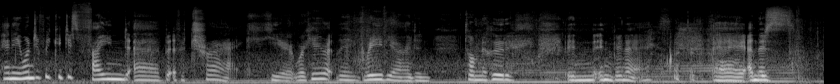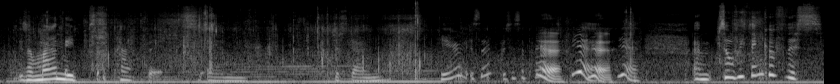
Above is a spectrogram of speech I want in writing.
Pennie, I wonder if we could just find a bit of a track here. We're here at the graveyard in Tomnahurich in Inverness, uh, and there's there's a man-made path that's um, just down here. Is there? Is this a path? Yeah, yeah, yeah. yeah. Um, so if we think of this,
